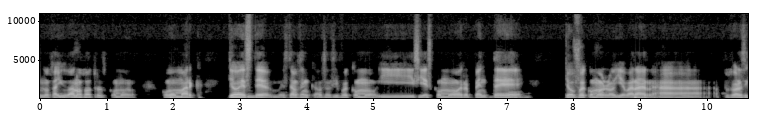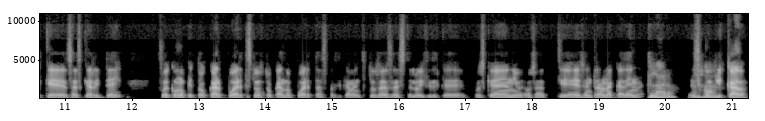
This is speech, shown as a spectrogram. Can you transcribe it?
nos ayudó a nosotros como, como marca. Yo, este, estamos en, o sea, sí fue como, y sí es como de repente, yo fue como lo llevar a, a pues ahora sí que, ¿sabes qué? Retail, fue como que tocar puertas, estuvimos tocando puertas, prácticamente tú sabes este, lo difícil que, pues que, o sea, que es entrar a una cadena. Claro. Es complicado.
